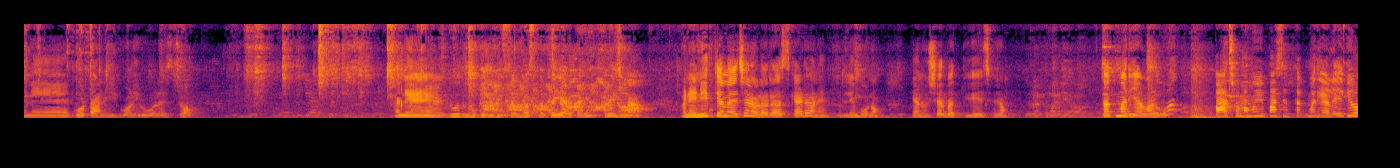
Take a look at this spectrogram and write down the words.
અને ગોટાની ગોળીઓ વળે જો. અને દૂધ મૂકી દીધું છે મસ્ત તૈયાર કરીને ફ્રીજમાં. અને નિત્ય મેં છે ને ઓલો રસ કાઢ્યો ને, લીંબુનો, એનું શરબત પીવે છે, જો. તકમરિયા વાળું, હો. પાછો મારા મમ્મી પાસે તકમરિયા લઈ ગયો.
